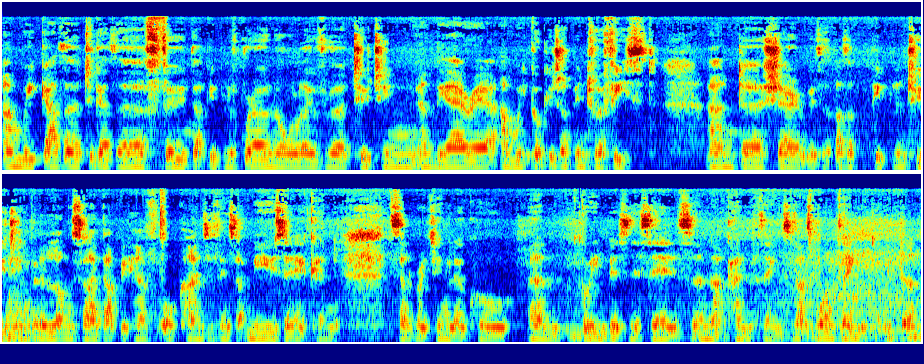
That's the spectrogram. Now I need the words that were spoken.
And we gather together food that people have grown all over Tooting and the area, and we cook it up into a feast and uh, share it with other people in Tooting. But alongside that, we have all kinds of things like music and celebrating local um, green and that kind of thing. So that's one thing that we've done.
